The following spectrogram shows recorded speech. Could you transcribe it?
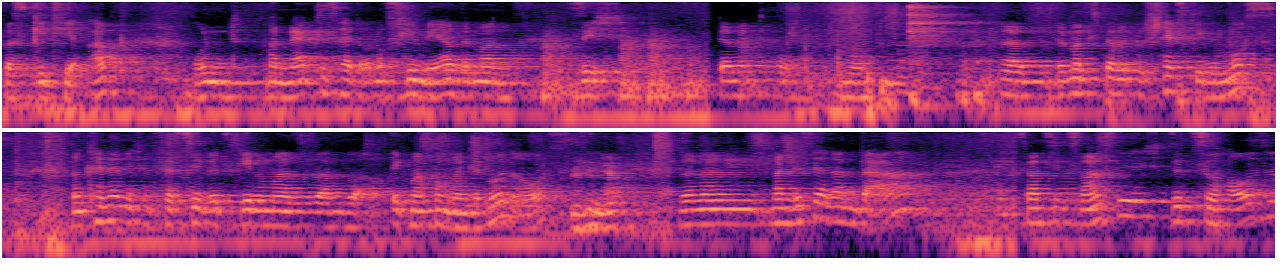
Was geht hier ab? Und man merkt es halt auch noch viel mehr, wenn man sich damit, oh, ähm, wenn man sich damit beschäftigen muss. Man kann ja nicht auf Festivals gehen und mal so sagen, so, ich mach mal mein Gehirn aus, Ja. sondern man ist ja dann da, 2020, sitzt zu Hause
